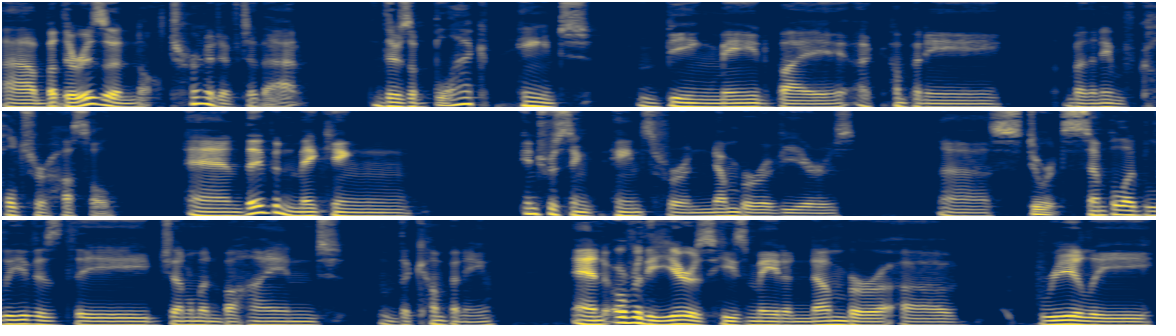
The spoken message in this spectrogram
Uh, but there is an alternative to that. There's a black paint being made by a company by the name of Culture Hustle. And they've been making interesting paints for a number of years. Uh, Stuart Semple, I believe, is the gentleman behind the company. And over the years, he's made a number of really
